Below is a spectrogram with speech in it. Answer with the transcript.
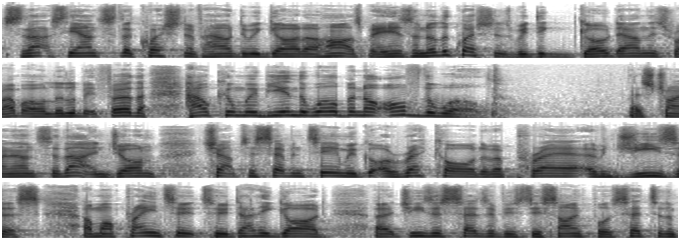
So that's the answer to the question of how do we guard our hearts. But here's another question as we did go down this rabbit hole a little bit further. How can we be in the world but not of the world? Let's try and answer that. In John chapter 17, we've got a record of a prayer of Jesus. And while praying to, to Daddy God, uh, Jesus says of his disciples, said to them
